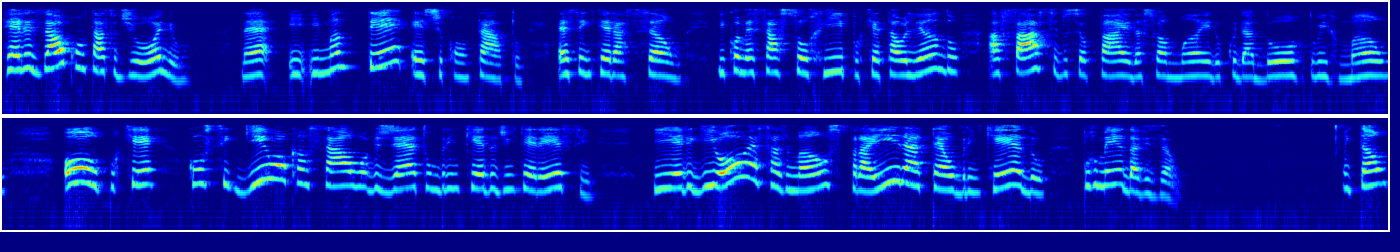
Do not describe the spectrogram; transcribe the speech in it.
realizar o contato de olho, né? E, e manter este contato, essa interação e começar a sorrir porque está olhando a face do seu pai, da sua mãe, do cuidador, do irmão, ou porque conseguiu alcançar o objeto, um brinquedo de interesse e ele guiou essas mãos para ir até o brinquedo por meio da visão. Então,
